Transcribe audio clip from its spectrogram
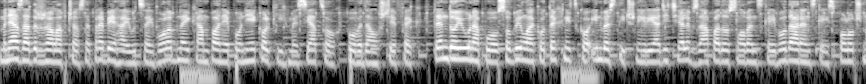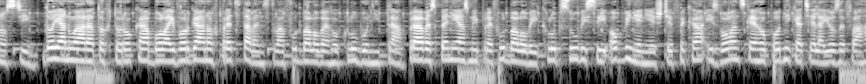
Mňa zadržala v čase prebiehajúcej volebnej kampane po niekoľkých mesiacoch, povedal Štefek. Ten do júna pôsobil ako technicko-investičný riaditeľ v západoslovenskej vodárenskej spoločnosti. Do januára tohto roka bol aj v orgánoch predstavenstva futbalového klubu Nitra. Práve s peniazmi pre futbalový klub súvisí obvinenie Štefeka i volenského podnikateľa Jozefa H.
